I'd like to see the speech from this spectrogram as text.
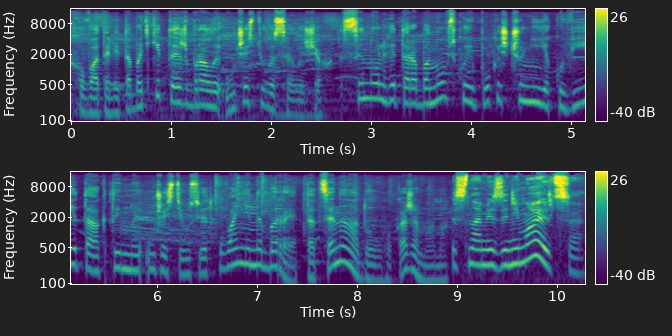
Вихователі та батьки теж брали участь у веселищах. Син Ольги Тарабановської поки що ніяковіє та активної участі у святкуванні не бере. Та це ненадовго, каже мама. С нами занимаются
